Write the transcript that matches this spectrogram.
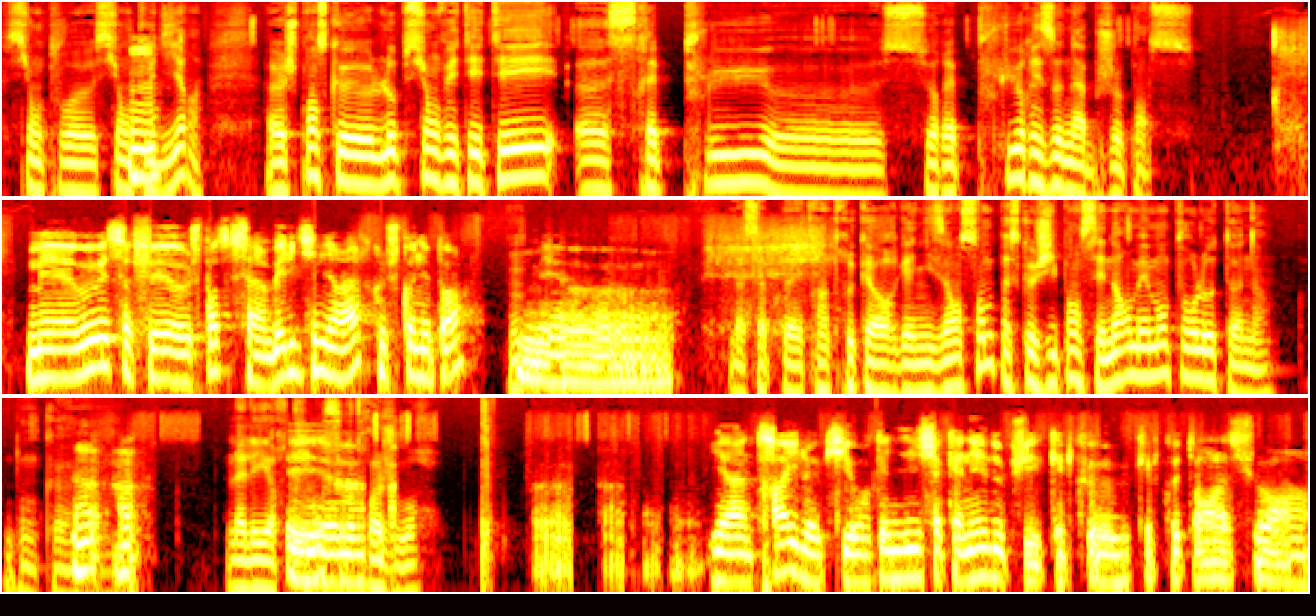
si on peut si on peut mmh. dire. Je pense que l'option VTT serait plus serait plus raisonnable je pense. Mais oui, ça fait je pense que c'est un bel itinéraire que je connais pas mmh. mais bah, ça peut être un truc à organiser ensemble parce que j'y pense énormément pour l'automne. Donc mmh, l'aller-retour sur trois jours il y a un trail qui est organisé chaque année depuis quelques quelques temps là sur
